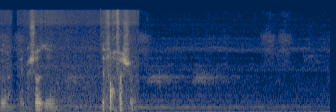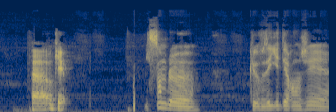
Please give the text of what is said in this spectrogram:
Quelque chose de, de fort fâcheux. Euh, ok. Il semble que vous ayez dérangé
